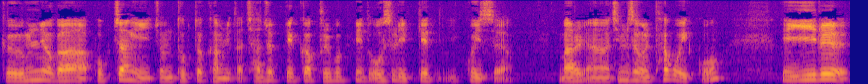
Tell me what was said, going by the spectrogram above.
그 음녀가 복장이 좀 독특합니다. 자줏빛과 붉은빛 옷을 입게 입고 있어요. 말을 어, 짐승을 타고 있고 이 일을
